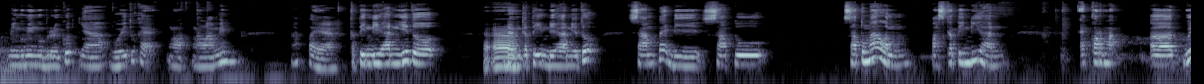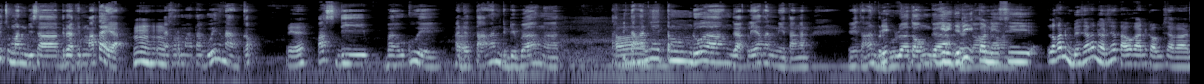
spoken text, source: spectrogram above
minggu-minggu berikutnya gue itu kayak ng- ngalamin apa ya ketindihan gitu. Ah. dan ketindihan itu sampai di satu satu malam pas ketindihan ekor ma eh, gue cuman bisa gerakin mata ya Hmm, hmm. ekor mata gue nangkep Ya. pas di bahu gue ada tangan gede banget tapi Ah. tangannya hitam doang nggak kelihatan nih tangan ini tangan berbulu atau enggak Gini, jadi kawan-kawan. kondisi lo kan biasanya kan harusnya tahu kan kalau misalkan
